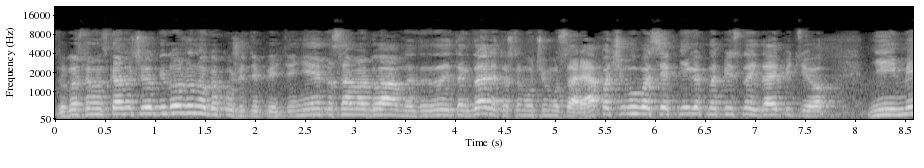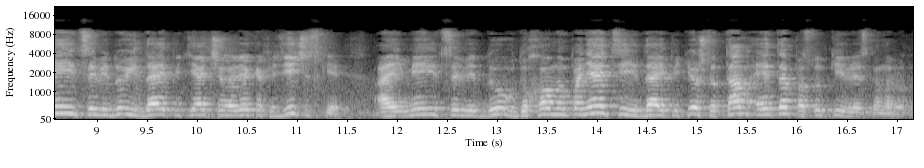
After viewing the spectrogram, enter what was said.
С другой стороны, сказано, что человек не должен много кушать и пить, и не это самое главное, и так далее, то, что мы учим Мусаре. А почему во всех книгах написано еда и питье? Не имеется в виду еда и питье человека физически, а имеется в виду в духовном понятии еда и питье, что там это поступки еврейского народа.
